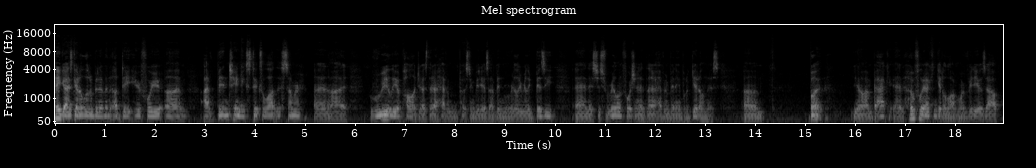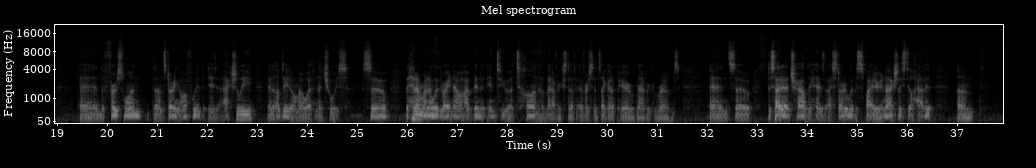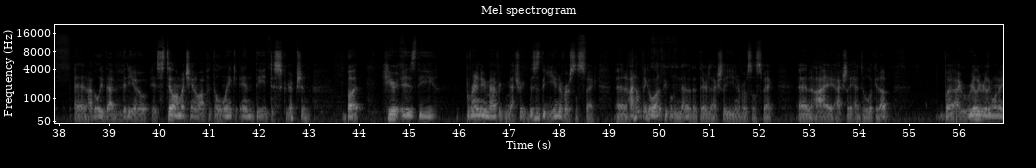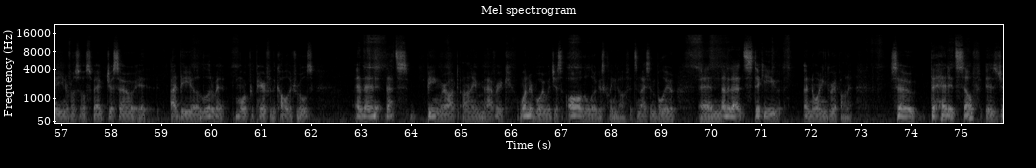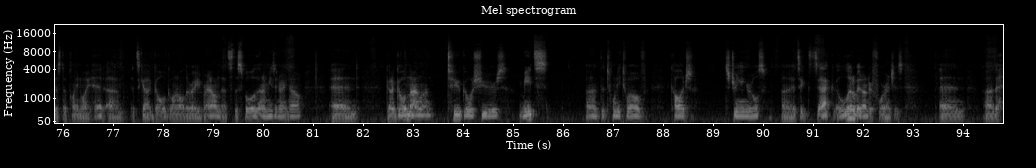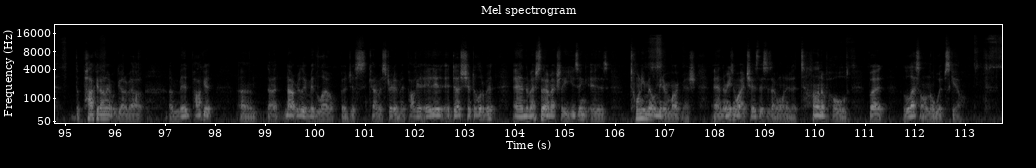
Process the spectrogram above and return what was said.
Hey guys, got a little bit of an update here for you. Um, I've been changing sticks a lot this summer, and I really apologize that I haven't been posting videos. I've been really, really busy, and it's just real unfortunate that I haven't been able to get on this. Um, but, you know, I'm back, and hopefully I can get a lot more videos out. And the first one that I'm starting off with is actually an update on my weapon of choice. So, the head I'm running with right now, I've been into a ton of Maverick stuff ever since I got a pair of Maverick Roams. And so, decided I'd try out the heads. I started with a Spider, and I actually still have it. Um, and I believe that video is still on my channel. I'll put the link in the description. But here is the brand new Maverick Metrik. This is the universal spec. And I don't think a lot of people know that there's actually a universal spec. And I actually had to look it up. But I really, really wanted a universal spec just so it, I'd be a little bit more prepared for the college rules. And then that's being rocked on a Maverick Wonderboy with just all the logos cleaned off. It's nice and blue and none of that sticky, annoying grip on it. So the head itself is just a plain white head. Um, it's got gold going all the way around. That's the spool that I'm using right now. And got a gold nylon, two gold shooters, meets uh, the 2012 college stringing rules. Uh, it's exact, a little bit under four inches. And uh, the, the pocket on it, we've got about a mid pocket. Um, not, not really a mid-low, but just kind of a straight up mid pocket. It, it, it does shift a little bit, and the mesh that I'm actually using is 20 millimeter mark mesh. And the reason why I chose this is I wanted a ton of hold, but less on the whip scale.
